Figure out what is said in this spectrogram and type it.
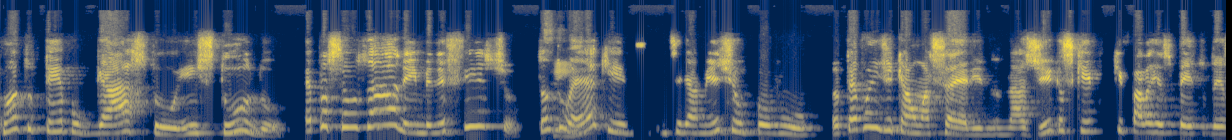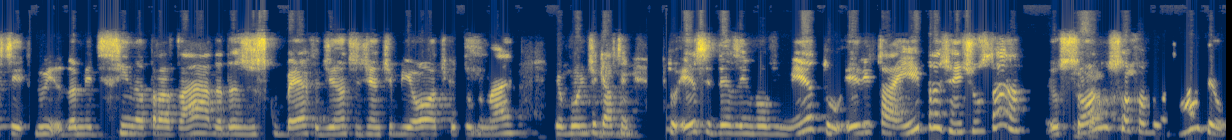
quanto tempo gasto em estudo é para ser usado em benefício. Tanto Sim. é que antigamente o povo. Eu até vou indicar uma série nas dicas que, que fala a respeito desse, da medicina atrasada, das descobertas diante de antibiótico e tudo mais. Eu vou indicar assim: esse desenvolvimento ele está aí para a gente usar. Eu só Exato. não sou favorável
